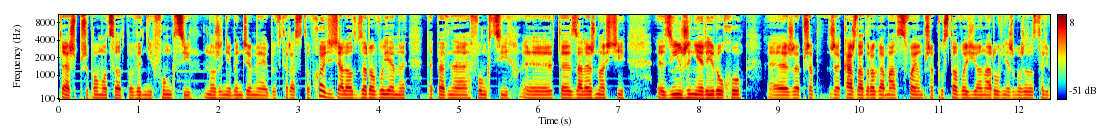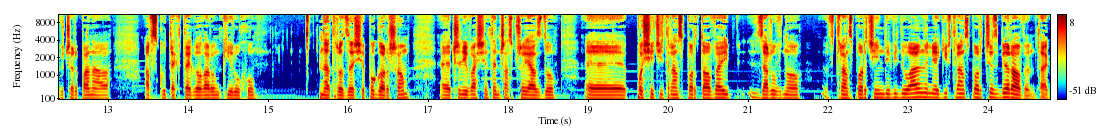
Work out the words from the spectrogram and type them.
też przy pomocy odpowiednich funkcji, może nie będziemy jakby teraz w to wchodzić, ale odwzorowujemy te pewne funkcje, y, te zależności y, z inżynierii ruchu, y, że, że każda droga ma swoją przepustowość i ona również może zostać wyczerpana, a wskutek tego warunki ruchu na drodze się pogorszą, czyli właśnie ten czas przejazdu po sieci transportowej, zarówno w transporcie indywidualnym, jak i w transporcie zbiorowym, tak?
